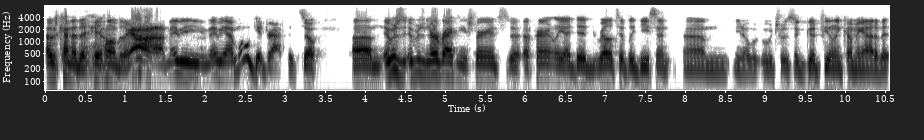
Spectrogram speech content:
that was kind of the hit home. Like, ah, maybe maybe I won't get drafted. So um, it was it was a nerve wracking experience. Uh, apparently, I did relatively decent. Um, you know, which was a good feeling coming out of it.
